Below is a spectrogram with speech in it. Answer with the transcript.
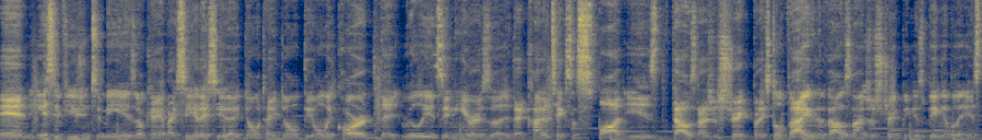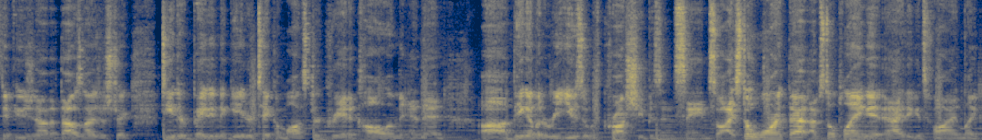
And Instant Fusion to me is, okay, if I see it, I see it, I don't, I don't. The only card that really is in here is a, that kind of takes a spot is Thousand Strict, but I still value the Thousand Strict because being able to Instant Fusion out a Thousand Strict to either beta negate or take a monster, create a column, and then uh, being able to reuse it with Cross Sheep is insane. So I still warrant that. I'm still playing it, and I think it's fine. Like,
